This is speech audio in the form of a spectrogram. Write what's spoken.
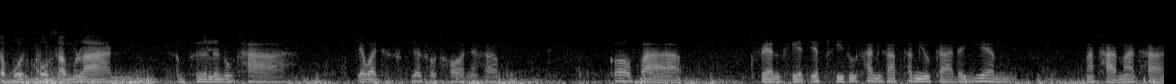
ตำบลโคกสำราญอำเภอเรือนนกทาจังหวัดยะโสธรนะครับ ก็ฝากแฟนเพจ FC ทุกท่านครับ ถ้ามีโอกาสได้เยี่ยมมาผ่านมาทาง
